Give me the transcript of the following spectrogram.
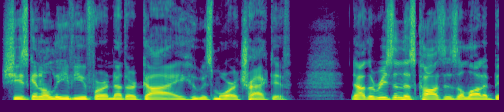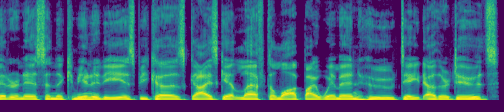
she's going to leave you for another guy who is more attractive. Now, the reason this causes a lot of bitterness in the community is because guys get left a lot by women who date other dudes.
